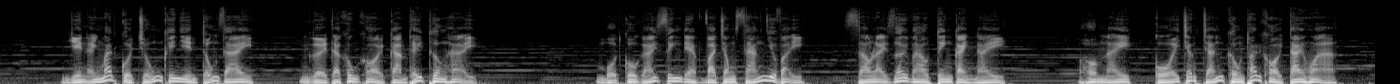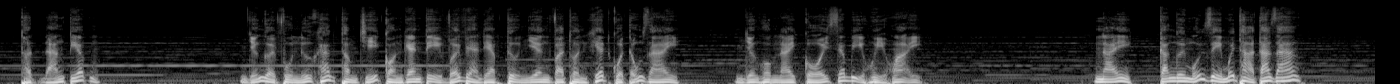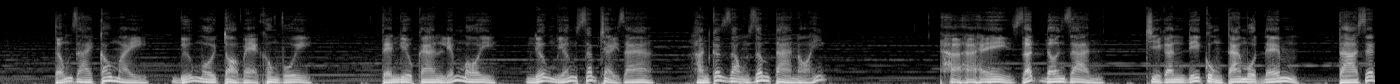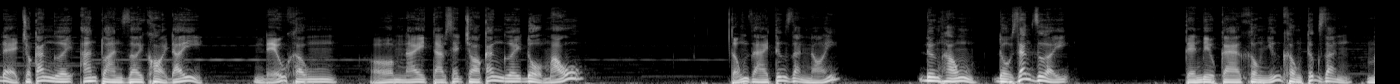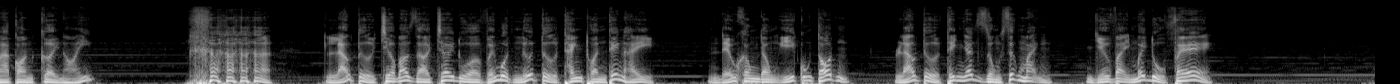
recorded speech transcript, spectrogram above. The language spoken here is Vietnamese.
Nhìn ánh mắt của chúng khi nhìn Tống Giai, người ta không khỏi cảm thấy thương hại. Một cô gái xinh đẹp và trong sáng như vậy, Sao lại rơi vào tình cảnh này? Hôm nay cô ấy chắc chắn không thoát khỏi tai họa. Thật đáng tiếc. Những người phụ nữ khác thậm chí còn ghen tị với vẻ đẹp tự nhiên và thuần khiết của Tống Giai. Nhưng hôm nay cô ấy sẽ bị hủy hoại. Này, các người muốn gì mới thả ta ra? Tống Giai cau mày, biểu môi tỏ vẻ không vui. Tên Liêu Can liếm môi, nước miếng sắp chảy ra. Hắn cất giọng dâm tà nói. Hay, rất đơn giản. Chỉ cần đi cùng ta một đêm, ta sẽ để cho các người an toàn rời khỏi đây. Nếu không, hôm nay ta sẽ cho các người đổ máu. Tống Dài tức giận nói. Đừng hòng, đổ rác rưởi. Tên miêu ca không những không tức giận mà còn cười nói. Ha ha ha, Lão tử chưa bao giờ chơi đùa với một nữ tử thanh thuần thế này. Nếu không đồng ý cũng tốt. Lão tử thích nhất dùng sức mạnh như vậy mới đủ phê.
